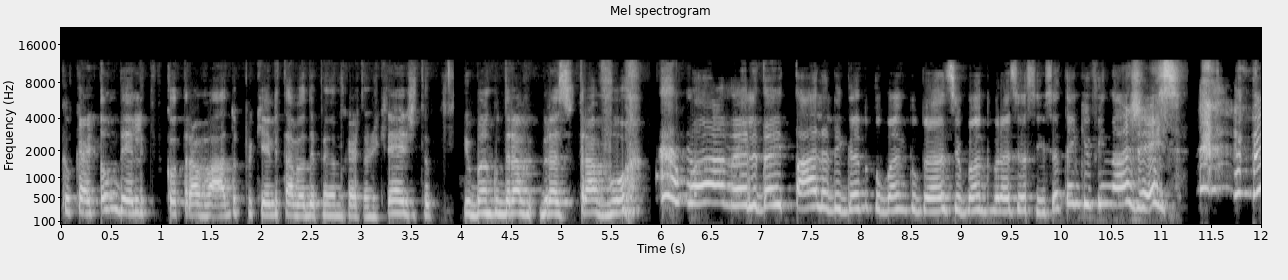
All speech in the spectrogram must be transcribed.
que o cartão dele ficou travado porque ele estava dependendo do cartão de crédito e o Banco do Brasil travou. Mano, ele da Itália ligando pro Banco do Brasil, o Banco do Brasil assim, você tem que vir na agência.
